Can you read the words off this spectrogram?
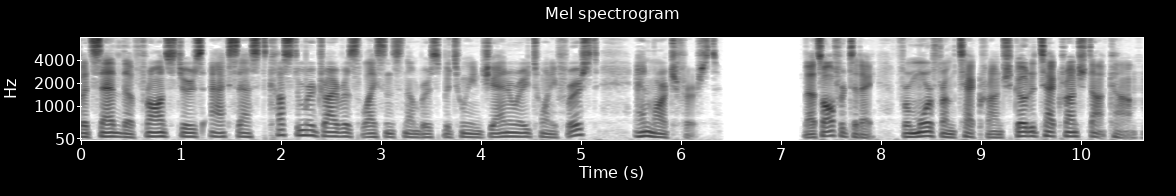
but said the fraudsters accessed customer driver's license numbers between January 21st and March 1st. That's all for today. For more from TechCrunch, go to TechCrunch.com.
